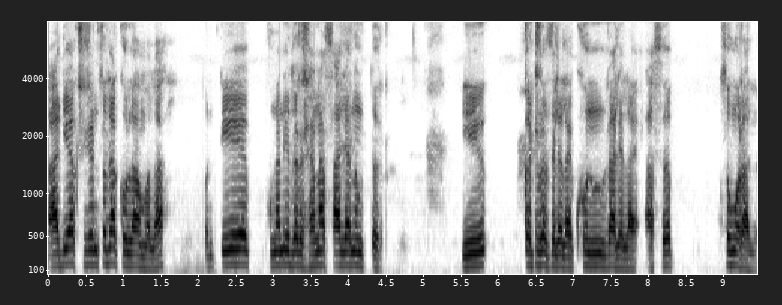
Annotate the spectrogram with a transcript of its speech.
आधी ॲक्सिडेंटचं दाखवलं आम्हाला पण ते पुन्हा निदर्शनास आल्यानंतर हे कट रचलेला आहे खून झालेला आहे असं समोर आलं.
